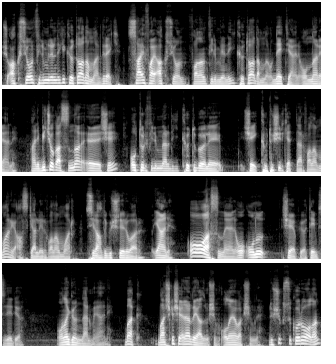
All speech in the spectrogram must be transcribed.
Şu aksiyon filmlerindeki kötü adamlar direkt. Sci-fi aksiyon falan filmlerindeki kötü adamlar o net yani onlar yani. Hani birçok aslında e, şey o tür filmlerdeki kötü böyle şey kötü şirketler falan var ya askerleri falan var. Silahlı güçleri var. Yani o aslında yani o, onu şey yapıyor temsil ediyor. Ona gönderme yani. Bak başka şeyler de yazmışım. Olaya bak şimdi. Düşük skoru olan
